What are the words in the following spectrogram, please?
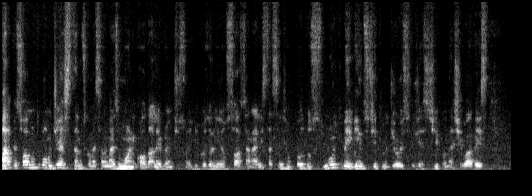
Fala pessoal, muito bom dia. Estamos começando mais um Morning Call da Levante. Sou Henrique Osolino, sócio analista. Sejam todos muito bem-vindos. Título de hoje sugestivo, né? Chegou a vez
